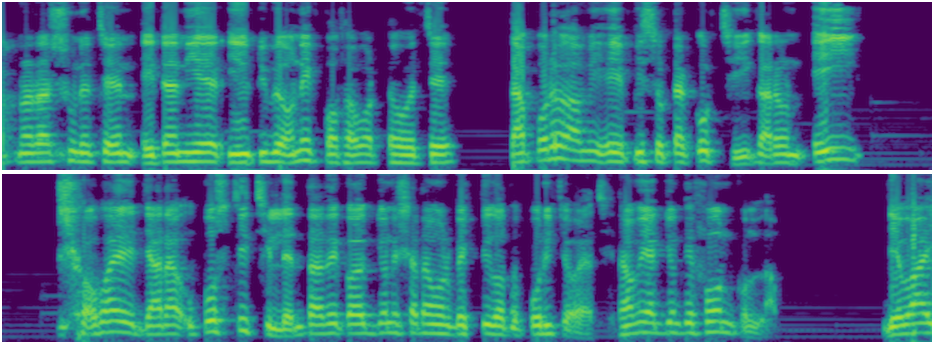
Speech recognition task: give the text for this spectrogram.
আপনারা শুনেছেন, এটা নিয়ে ইউটিউবে অনেক কথাবার্তা হয়েছে। তারপরেও আমি এই এপিসোডটা করছি কারণ এই সবাই যারা উপস্থিত ছিলেন, তাদের কয়েকজনের সাথে আমার ব্যক্তিগত পরিচয় আছে। আমি একজনকে ফোন করলাম যে, ভাই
